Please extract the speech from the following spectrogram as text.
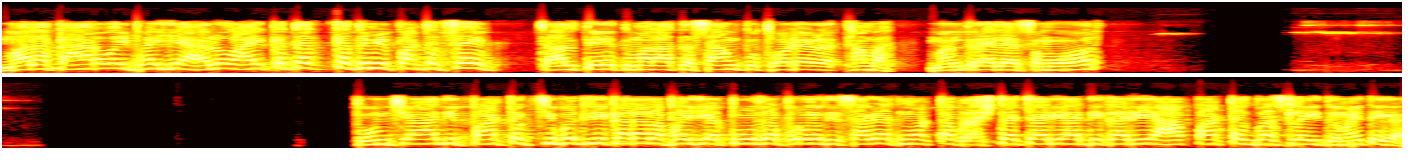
मला कारवाई पाहिजे. हॅलो ऐकतात का तुम्ही पाठक साहेब? चालतंय तुम्हाला आता सांगतो थोड्या वेळात. थांबा मंत्रालयासमोर. तुमच्या आधी पाठकची बदली करायला पाहिजे. तुळजापूरमध्ये सगळ्यात मोठा भ्रष्टाचारी अधिकारी हा पाठक बसला इथं माहितीये का?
